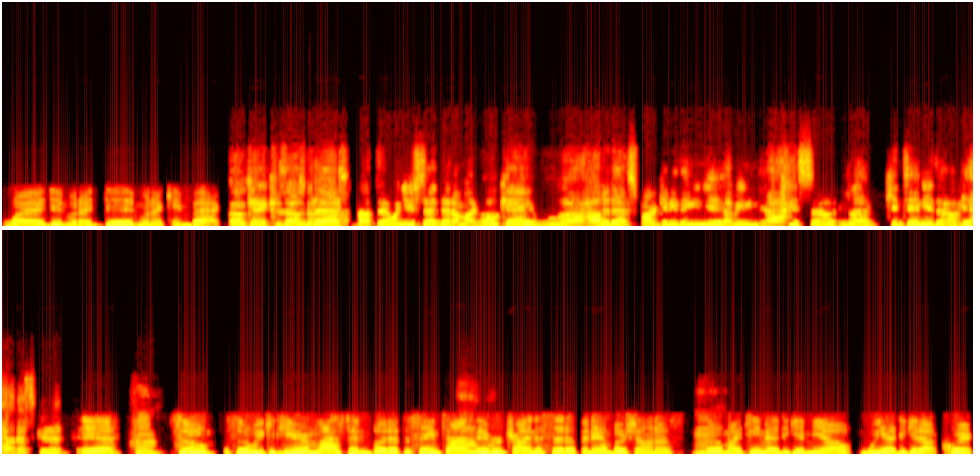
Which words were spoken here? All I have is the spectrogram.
why I did what I did when I came back. Okay, because I was going to ask about that. When you said that, I'm like, okay, well, how did that spark anything in you? I mean, so yeah, continue though. Yeah, that's good. Yeah. Huh. So so we could hear them laughing, but at the same time they were trying to set up an ambush on us. So Mm. my team had to get me out. We had to get out quick.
